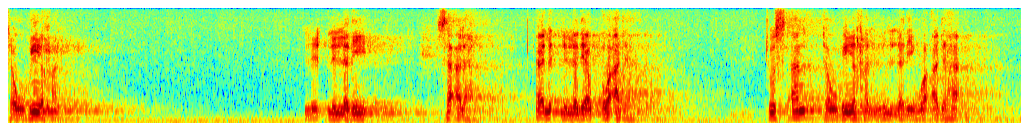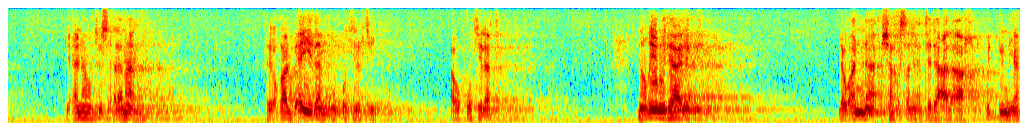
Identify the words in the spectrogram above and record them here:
توبيخا للذي سألها للذي وأدها. تسأل توبيخا للذي وأدها لأنه تسأل أمامه. فيقال بأي ذنب قتلت أو قتلت؟ نظير ذلك لو أن شخصا اعتدى على آخر في الدنيا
